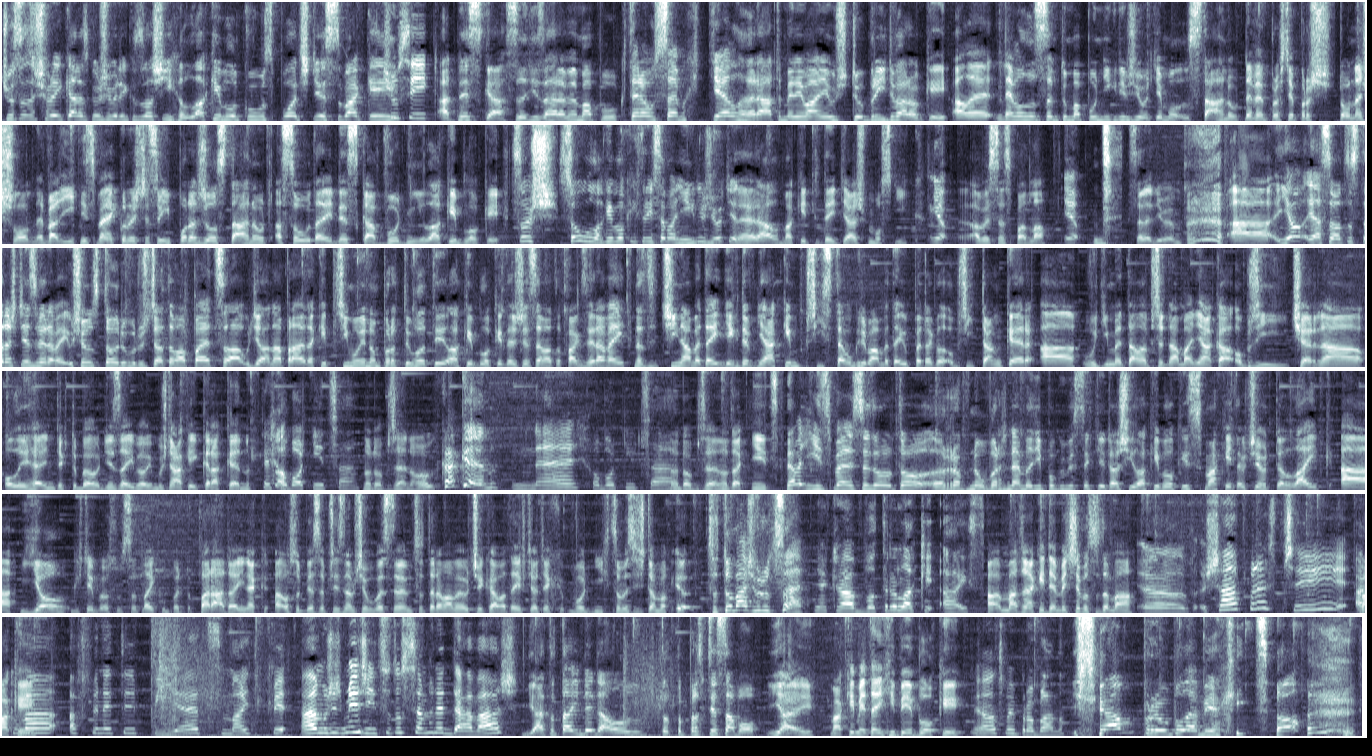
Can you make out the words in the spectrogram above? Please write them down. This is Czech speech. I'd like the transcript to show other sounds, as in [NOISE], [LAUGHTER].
Čus se Švrejka, dneska už videjku z dalších Lucky bloků společně s Maky. Čusík. A dneska si lidi zahrajeme mapu, kterou jsem chtěl hrát minimálně už dobrý dva roky, ale nemohl jsem tu mapu nikdy v životě stáhnout. Nevím prostě proč to nešlo, nevadí. Nicméně konečně se mi podařilo stáhnout a jsou tady dneska vodní Lucky bloky. Což jsou Lucky bloky, které jsem ani nikdy v životě nehrál. Maky, ty teď děláš mostík, Jo, abys nespadla. jo. [LAUGHS] se nedivím. A jo, já jsem na to strašně zvědavý. Už jenom z toho důvodu, že ta mapa je celá udělaná právě taky přímo jenom pro tyhle ty lucky bloky, takže jsem na to fakt zvědavý. Začínáme tady někde v nějakém přístavu, kdy máme tady úplně takhle obří tanker a uvidíme tam před náma nějaká obří černá oliheň, tak to bude hodně zajímavý. Možná nějaký kraken. Je chobotnice. No dobře, no. Kraken! Ne, chobotnice. No dobře, no tak nic. Nevadí, nicméně se to, to rovnou vrhneme lidi, pokud byste chtěli další lucky bloky, smaky, tak určitě hoďte like a jo, když tady bude 800 lajků, bude to paráda, jinak a osobně se přiznám, že vůbec nevím, co teda máme očekávat tady v těch- těch vodních, co myslíš tam, jo, co to máš v ruce? Nějaká Water Lucky Ice. A má to nějaký damage nebo co to má? Uh, Sharpness 3, Maky. Aqua Affinity 5, Smite 5. A můžeš mi říct, co to sem hned dáváš? Já to tady nedal, to, to prostě samo. Jaj, Maky mě tady chybí bloky. Jo, tvůj problém. [LAUGHS] Já mám problém, jaký co?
